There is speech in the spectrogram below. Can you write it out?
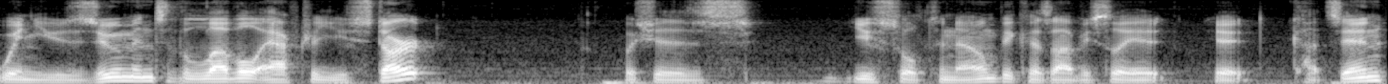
when you zoom into the level after you start, which is useful to know because obviously it, it cuts in.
